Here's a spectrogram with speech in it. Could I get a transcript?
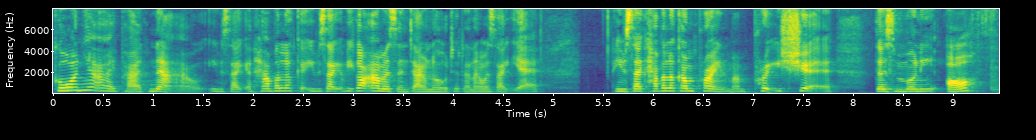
go on your iPad now. He was like, and have a look at, he was like, have you got Amazon downloaded? And I was like, yeah. He was like, have a look on Prime. I'm pretty sure there's money off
